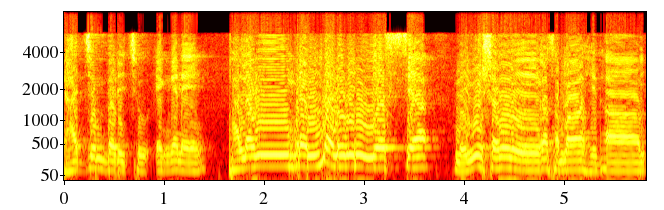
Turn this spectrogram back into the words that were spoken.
രാജ്യം ഭരിച്ചു എങ്ങനെ? ഫലം ബ്രഹ്മണിവിന്യസ്യ നിവിഷംഗസമാഹിതാം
